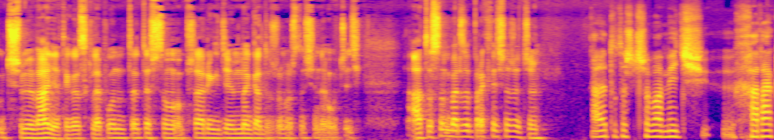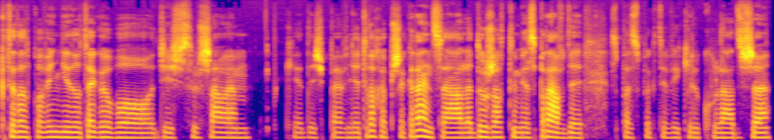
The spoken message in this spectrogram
utrzymywanie tego sklepu, no to też są obszary, gdzie mega dużo można się nauczyć. A to są bardzo praktyczne rzeczy. Ale to też trzeba mieć charakter odpowiedni do tego, bo gdzieś słyszałem kiedyś pewnie trochę przekręcę, ale dużo w tym jest prawdy z perspektywy kilku lat, że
